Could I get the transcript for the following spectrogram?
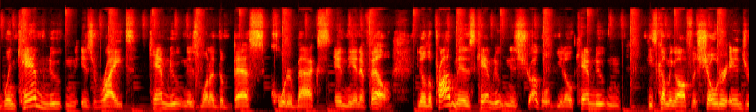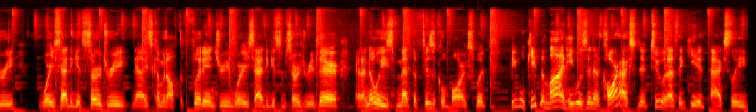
when Cam Newton is right, Cam Newton is one of the best quarterbacks in the NFL. You know, the problem is Cam Newton has struggled. You know, Cam Newton, he's coming off a shoulder injury where he's had to get surgery. Now he's coming off the foot injury where he's had to get some surgery there. And I know he's met the physical marks, but people keep in mind he was in a car accident too. And I think he had actually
